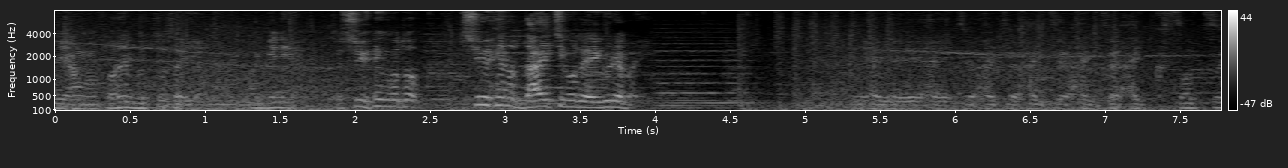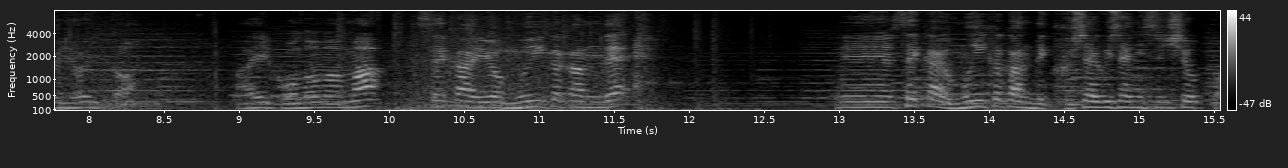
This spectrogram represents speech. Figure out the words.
いや、もうその辺ぶっ通せばいいや。関係ねえ。周辺ごと、周辺の第一ごとえぐればいい。いやいやいや、はい、強い、はい、強い、はい、強い、はい、強い、はい、クソ強いと。はい、このまま、世界を6日間で、えー、世界を6日間でぐしゃぐしゃにしようと。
